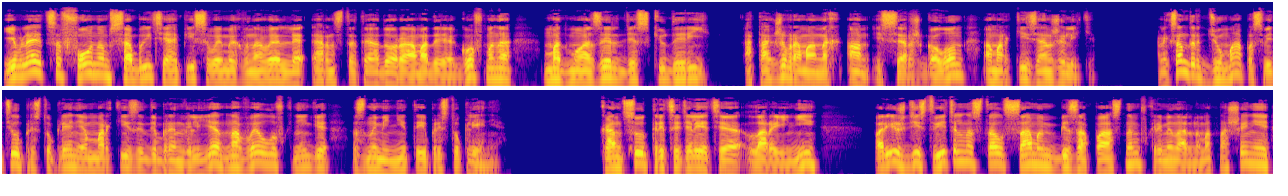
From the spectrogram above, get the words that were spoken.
является фоном событий, описываемых в новелле Эрнста Теодора Амадея Гофмана «Мадмуазель де Скюдери», а также в романах «Ан и Серж Голон» о маркизе Анжелике. Александр Дюма посвятил преступлениям маркизы де Бренвилье новеллу в книге «Знаменитые преступления». К концу тридцатилетия Ларейни – Париж действительно стал самым безопасным в криминальном отношении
